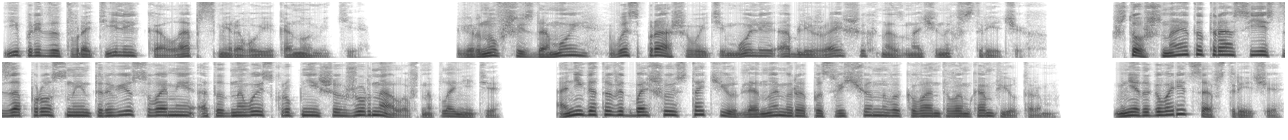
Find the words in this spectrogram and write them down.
и предотвратили коллапс мировой экономики. Вернувшись домой, вы спрашиваете Молли о ближайших назначенных встречах. Что ж, на этот раз есть запрос на интервью с вами от одного из крупнейших журналов на планете, они готовят большую статью для номера, посвященного квантовым компьютерам. Мне договориться о встрече?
